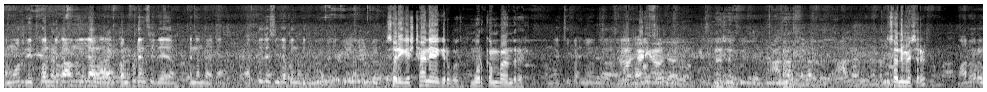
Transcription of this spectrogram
ನಮ್ಮೂರು ನಿಂತ್ಕೊಂಡು ಹಿಡಿದ ಅವನು ಇಲ್ಲ ನನಗೆ ಕಾನ್ಫಿಡೆನ್ಸ್ ಇದೆ ಹತ್ತೇನೆ ಅಂತ ಹೇಳ್ದ. ಹತ್ತದೆ ಸೀದಾ ಬಂದು ಬಿದ್ದು ಸರ್ ಈಗ ಎಷ್ಟು ಹಾನಿ ಆಗಿರ್ಬೋದು? ಮೂರು ಕಂಬ ಅಂದರೆ? ನಮ್ಮ ಹೆಚ್ಚು ಕಡಿಮೆ ಒಂದು ಹಾಂ ಸರ್. ಹಾಂ. ಸರ್ ನಿಮ್ಮ ಹೆಸರು? ಮಾರುತಿ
